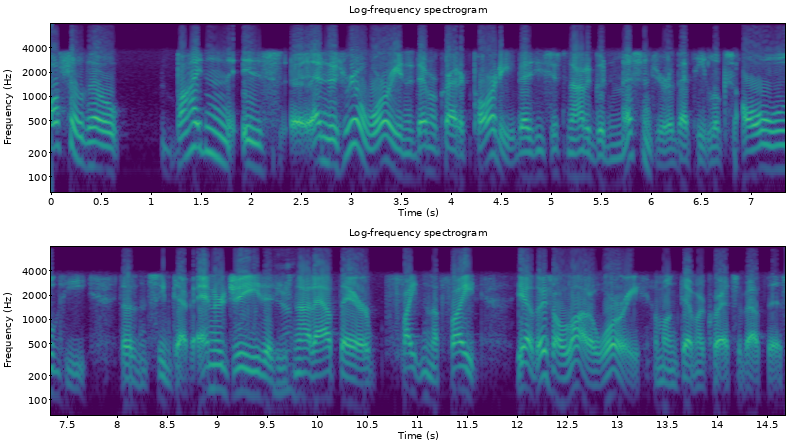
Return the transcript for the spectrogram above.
also, though, Biden is, uh, and there's real worry in the Democratic Party that he's just not a good messenger, that he looks old, he doesn't seem to have energy, that he's not out there fighting the fight. Yeah, there's a lot of worry among Democrats about this.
